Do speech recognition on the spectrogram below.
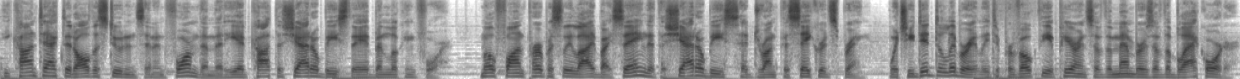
he contacted all the students and informed them that he had caught the shadow beast they had been looking for. Mo Fan purposely lied by saying that the shadow beasts had drunk the sacred spring, which he did deliberately to provoke the appearance of the members of the Black Order.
